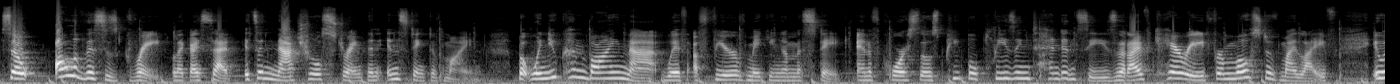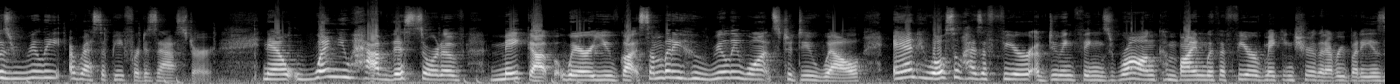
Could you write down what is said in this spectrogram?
So, all of this is great. Like I said, it's a natural strength and instinct of mine. But when you combine that with a fear of making a mistake, and of course, those people pleasing tendencies that I've carried for most of my life, it was really a recipe for disaster. Now, when you have this sort of makeup where you've got somebody who really wants to do well and who also has a fear of doing things wrong combined with a fear of making sure that everybody is,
